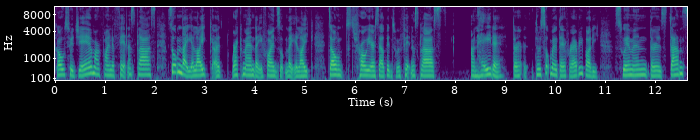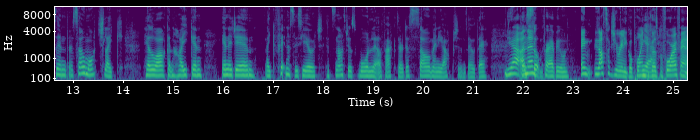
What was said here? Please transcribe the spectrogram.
go to a gym or find a fitness class, something that you like. I'd recommend that you find something that you like. Don't throw yourself into a fitness class and hate it. There, there's something out there for everybody. Swimming, there's dancing, there's so much like hill walking, hiking, in a gym. Like fitness is huge. It's not just one little factor. There's so many options out there. yeah, There's and then something for everyone. And that's actually a really good point Yeah. because before I found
